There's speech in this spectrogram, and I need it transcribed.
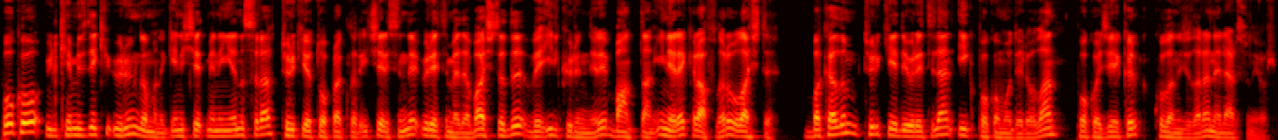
Poco ülkemizdeki ürün gamını genişletmenin yanı sıra Türkiye toprakları içerisinde üretime de başladı ve ilk ürünleri banttan inerek raflara ulaştı. Bakalım Türkiye'de üretilen ilk Poco modeli olan Poco C40 kullanıcılara neler sunuyor.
